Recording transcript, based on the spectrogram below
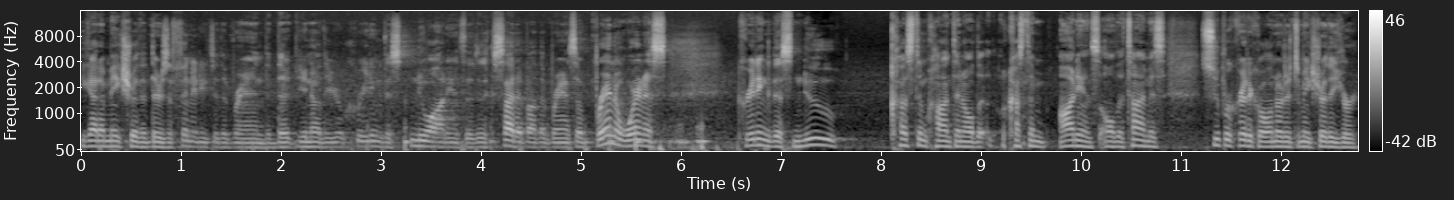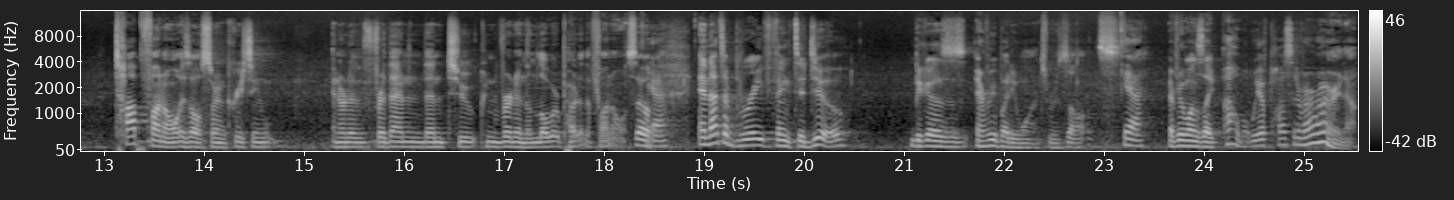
You got to make sure that there's affinity to the brand, that- that you know that you're creating this new audience that is excited about the brand. So brand awareness, creating this new custom content all the custom audience all the time is super critical in order to make sure that your top funnel is also increasing in order for them then to convert in the lower part of the funnel. So Yeah. and that's a brave thing to do because everybody wants results. Yeah. Everyone's like, "Oh, but we have positive ROI right now.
